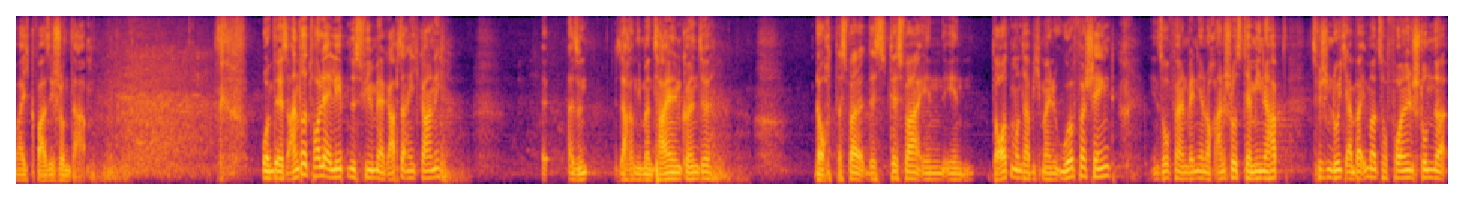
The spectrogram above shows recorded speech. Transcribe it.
war ich quasi schon da. Und das andere tolle Erlebnis, viel mehr gab es eigentlich gar nicht. Äh, also Sachen, die man teilen könnte. Doch, das war, das, das war in, in Dortmund, habe ich meine Uhr verschenkt. Insofern, wenn ihr noch Anschlusstermine habt, zwischendurch einfach immer zur vollen Stunde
